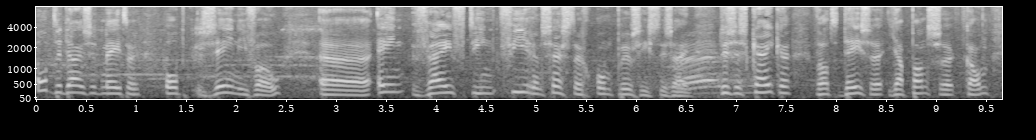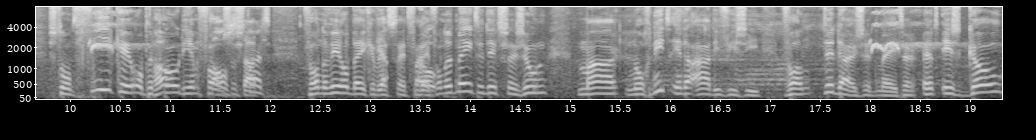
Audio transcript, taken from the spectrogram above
op de 1000 meter op zeeniveau. Uh, 1.15.64 om precies te zijn. Dus eens kijken wat deze Japanse kan. Stond vier keer op het podium. Valse start van de wereldbekerwedstrijd 500 meter dit seizoen. Maar nog niet in de A-divisie van de 1000 meter. Het is Go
